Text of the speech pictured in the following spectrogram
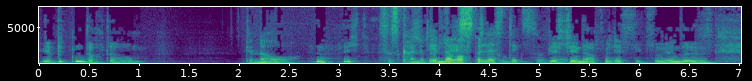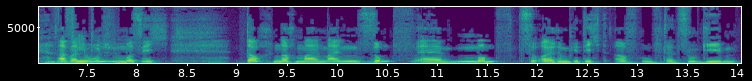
Wir bitten doch darum. Genau. Ja, echt. Es ist keine Stehen darauf Belästigung. belästigt zu Wir werden. stehen darauf belästigt zu werden, so ist es. Also Aber Fetisch. nun muss ich doch nochmal meinen Sumpf, äh, Mumpf zu eurem Gedichtaufruf dazugeben.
